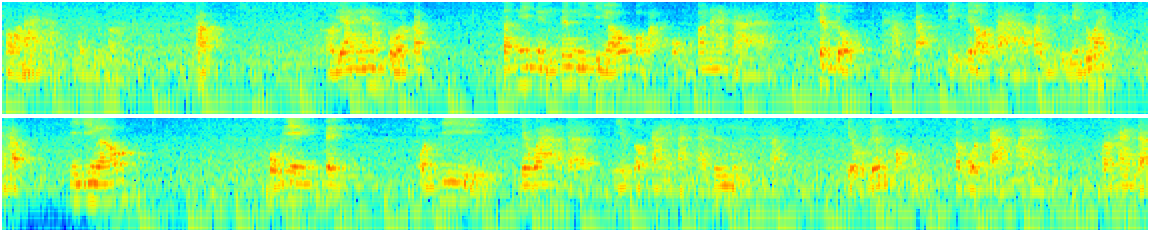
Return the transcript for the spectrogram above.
พอได้ครับได้ดูก่อนครับ ขออนุญาตแนะนำตัวสักสักนิดหนึ่งซึ่งจริงๆแล้วประวัติผมก็น่าจะ ชื่อมโยงนะครับกับสิ่งที่เราจะเอาไป implement ด้วยนะครับ จริงๆแล้ว ผมเองเป็นคนที่เรียกว่าอาจจะมีประสบการณ์ในการใช้เครื่องมือนะครับ เกี่ยวกับเรื่องของกระบวนการมาค่อนข้างจะ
